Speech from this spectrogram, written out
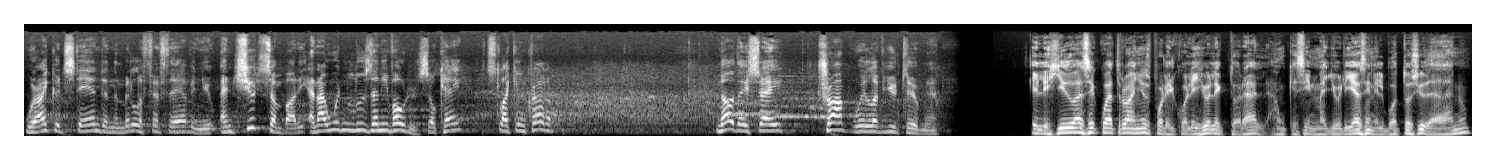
Where I could stand in the middle of Fifth Avenue and shoot somebody and I wouldn't lose any voters, okay? It's like incredible. No, they say, Trump, we love you too, man. Elegido hace cuatro años por el colegio electoral, aunque sin mayorías en el voto ciudadano,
